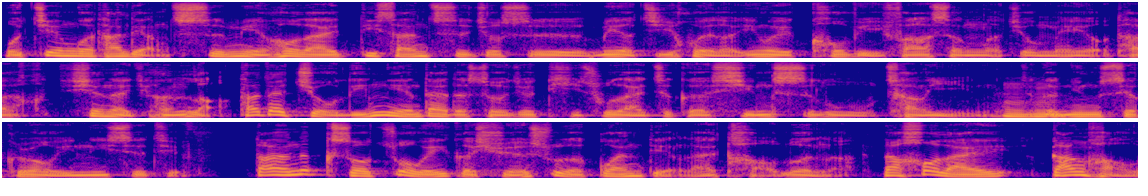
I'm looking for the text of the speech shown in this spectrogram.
我见过他两次面，后来第三次就是没有机会了，因为 COVID 发生了就没有。他现在已经很老，他在九零年代的时候就提出来这个新思路倡议，这个 New Silk Road Initiative。当然，那个时候作为一个学术的观点来讨论了。那后来刚好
